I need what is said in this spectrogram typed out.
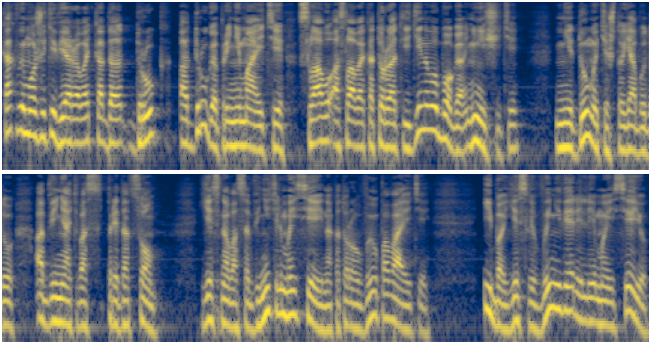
Как вы можете веровать, когда друг от друга принимаете славу, а славой которую от единого Бога не ищете? Не думайте, что я буду обвинять вас пред Отцом. Есть на вас обвинитель Моисей, на которого вы уповаете. Ибо если вы не верили Моисею,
